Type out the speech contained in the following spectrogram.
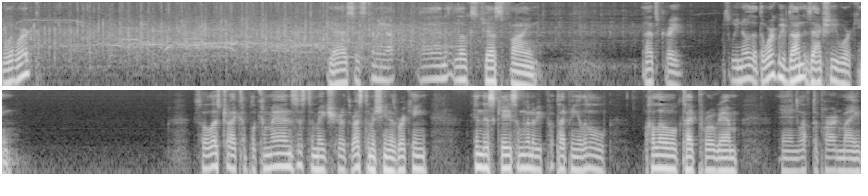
Will it work? Yes, it's coming up and it looks just fine. That's great. So we know that the work we've done is actually working. So let's try a couple of commands just to make sure the rest of the machine is working in this case, I'm going to be typing a little hello type program, and you'll have to pardon my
